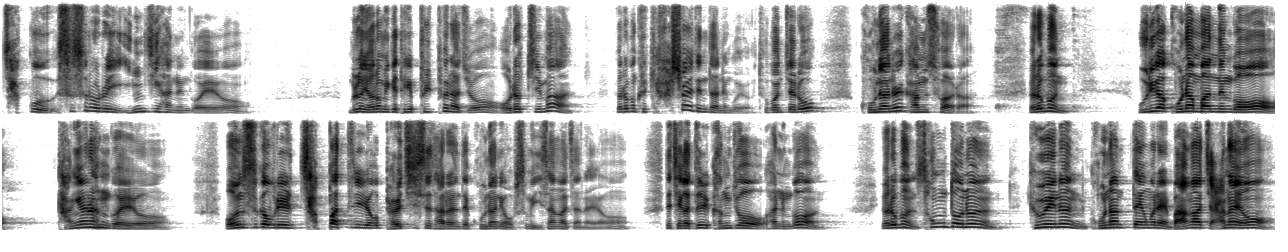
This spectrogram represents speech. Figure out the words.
자꾸 스스로를 인지하는 거예요. 물론 여러분 이게 되게 불편하죠. 어렵지만 여러분 그렇게 하셔야 된다는 거예요. 두 번째로 고난을 감수하라. 여러분 우리가 고난 받는 거 당연한 거예요. 원수가 우리를 잡아뜨리려고 별짓을 달하는데 고난이 없으면 이상하잖아요. 근데 제가 늘 강조하는 건 여러분 성도는 교회는 고난 때문에 망하지 않아요.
